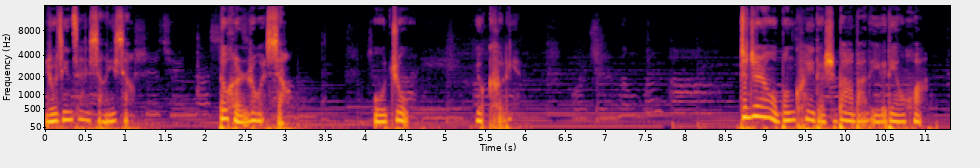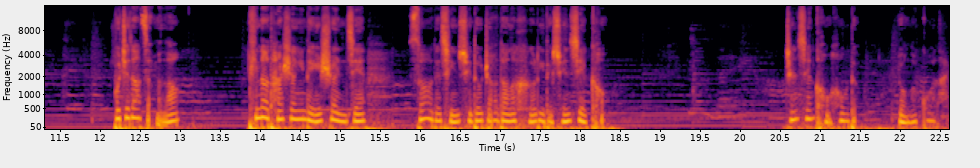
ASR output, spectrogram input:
如今再想一想，都很弱小、无助又可怜。真正让我崩溃的是爸爸的一个电话，不知道怎么了，听到他声音的一瞬间，所有的情绪都找到了合理的宣泄口，争先恐后的。涌了过来。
